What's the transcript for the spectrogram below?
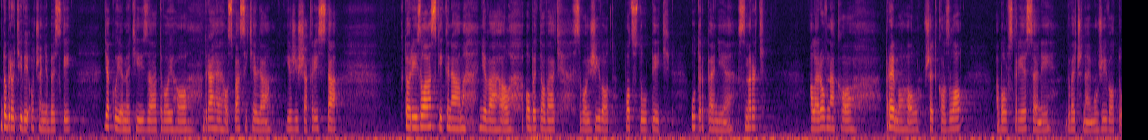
Dobrotivý oče nebesky, ďakujeme Ti za Tvojho drahého spasiteľa Ježiša Krista, ktorý z lásky k nám neváhal obetovať svoj život, podstúpiť utrpenie, smrť, ale rovnako premohol všetko zlo a bol vzkriesený k väčšnému životu.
